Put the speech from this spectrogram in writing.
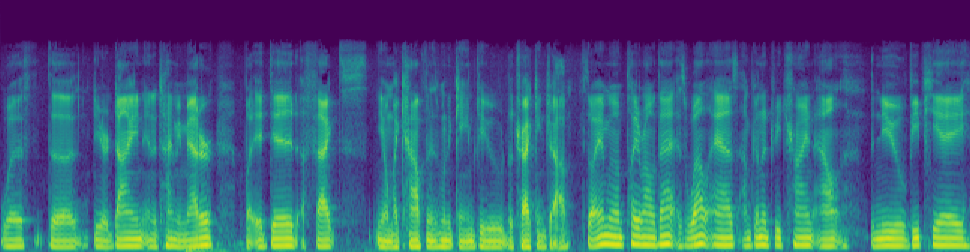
with the deer dying in a timely manner, but it did affect, you know, my confidence when it came to the tracking job. So I am going to play around with that as well as I'm going to be trying out the new VPA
